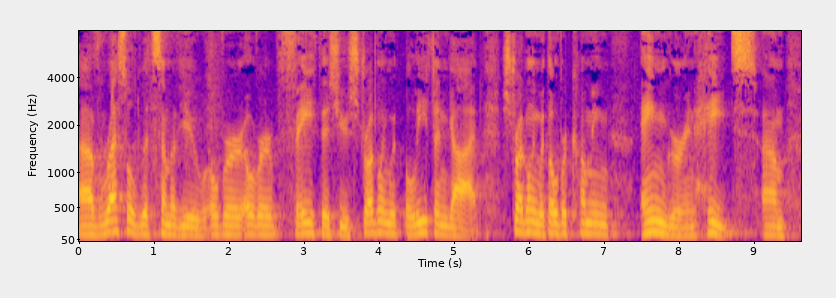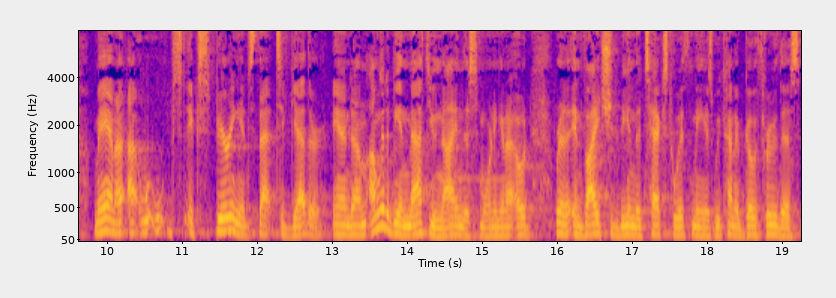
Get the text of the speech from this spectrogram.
Uh, I've wrestled with some of you over, over faith issues, struggling with belief in God, struggling with overcoming anger and hate. Um, man, I, experienced that together. And um, I'm going to be in Matthew 9 this morning, and I would invite you to be in the text with me as we kind of go through this.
